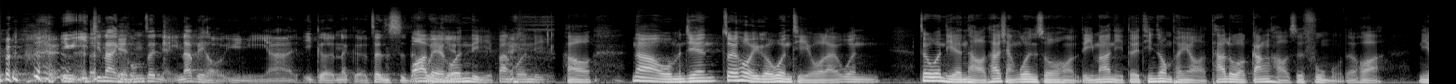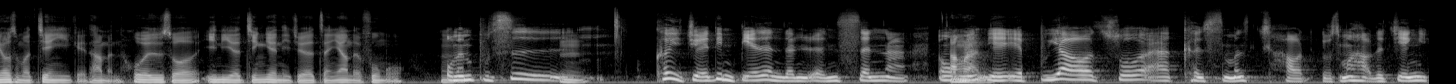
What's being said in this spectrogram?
因为一进来公证两，那边有与你啊一个那个正式的。婚礼办婚礼。好，那我们今天最后一个问题，我来问这个问题很好，他想问说，哈，李妈，你对听众朋友，他如果刚好是父母的话，你有什么建议给他们，或者是说以你的经验，你觉得怎样的父母？我们不是嗯可以决定别人的人生呐、我当然们也也不要说啊，可什么好有什么好的建议？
